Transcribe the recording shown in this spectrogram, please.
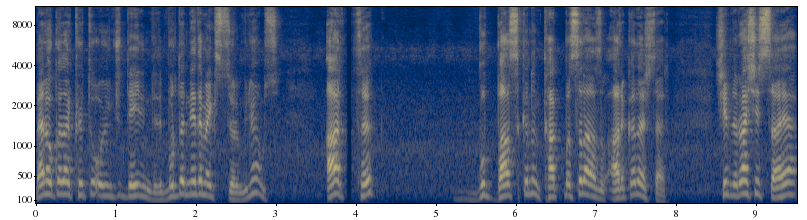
Ben o kadar kötü oyuncu değilim dedi. Burada ne demek istiyorum biliyor musun? Artık bu baskının kalkması lazım arkadaşlar. Şimdi Raşit Saha'ya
